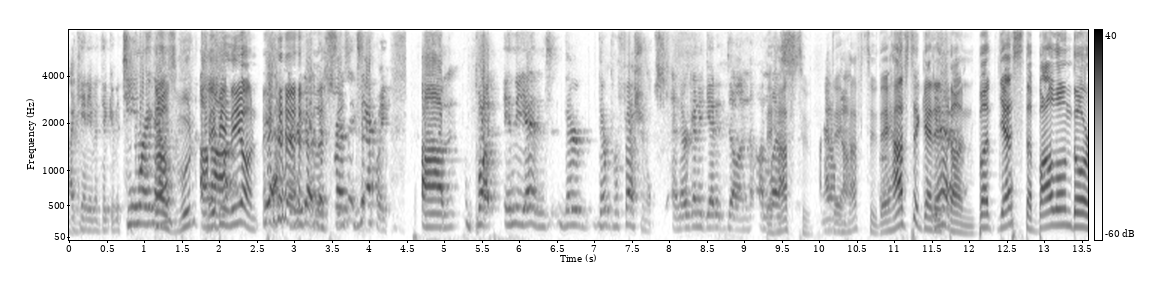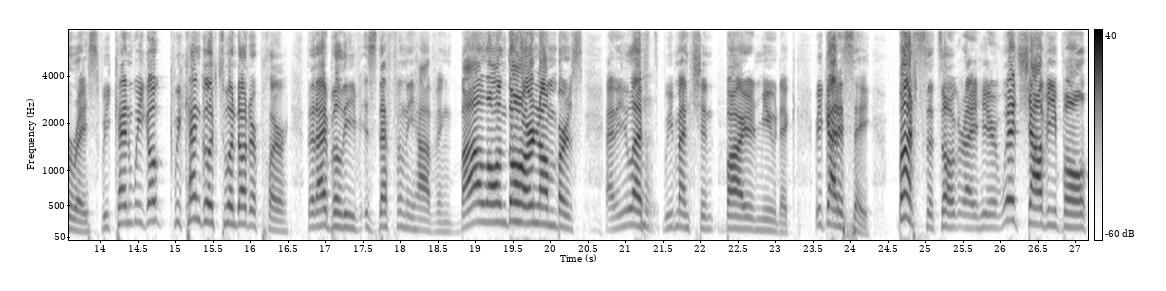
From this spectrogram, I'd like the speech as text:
I can't even think of a team right now. Uh, maybe Leon. Yeah, there we go. Let's That's see. right, exactly. Um, but in the end, they're they're professionals and they're going to get it done Unless They have to. They know. have to. They have to get Yeah. it done. But yes, the Ballon d'Or race. We can we go we can go to another player that I believe is definitely having Ballon d'Or numbers. And he left. we mentioned Bayern Munich. We gotta say, Barca talk right here with Xavi Ball.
